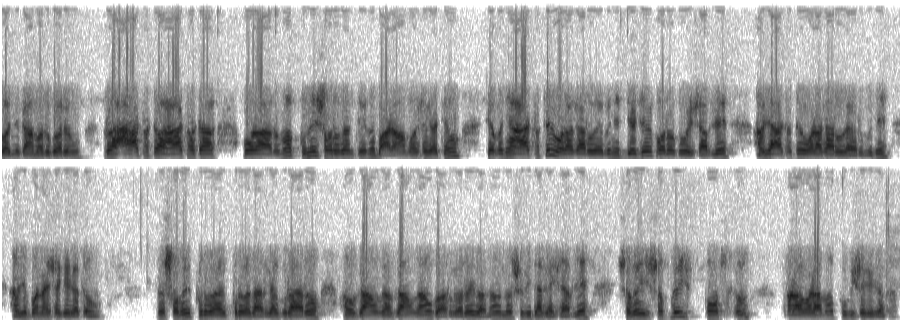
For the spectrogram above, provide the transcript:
गर्ने कामहरू गऱ्यौँ र आठवटा आठवटा वडाहरूमा कुनै संरचना थिएन भाडामा बसेका थियौँ। त्यहाँ पनि आठवटै वडा कार्यालय पनि डेढ डेढ करोडको हिसाबले हामीले आठवटै वडा कार्यालयहरू पनि हामीले बनाइसकेका छौँ। र सबै पूर्व पूर्वाधारका कुराहरू अब गाउँ गाउँ गाउँ घर घरै भनौँ न सुविधाको हिसाबले सबै सबै पहुँचहरू वडा वडामा पुगिसकेका छन्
